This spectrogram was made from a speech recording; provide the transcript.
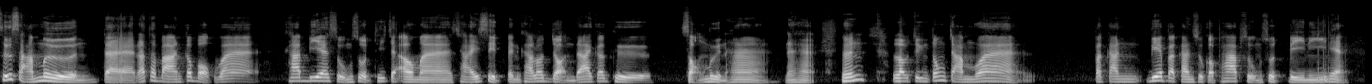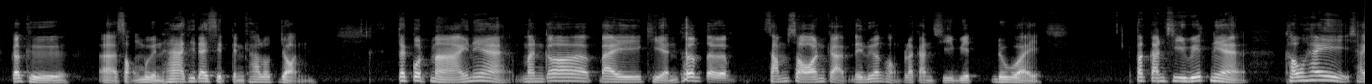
ซื้อสามหมื่นแต่รัฐบาลก็บอกว่าค่าเบี้ยสูงสุดที่จะเอามาใช้สิทธิ์เป็นค่าลดหย่อนได้ก็คือ25,000นะฮะเพราะฉะนั้นเราจึงต้องจำว่าประกันเบี้ยประกันสุขภาพสูงสุดปีนี้เนี่ยก็คือสองหมื่นห้าที่ได้สิทธิ์เป็นค่าลดหย่อน แต่กฎหมายเนี่ยมันก็ไปเขียนเพิ่มเติม ซ้ำซ้อนกับในเรื่องของประกันชีวิตด้วย ประกันชีวิตเนี่ยเขาให้ใช้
